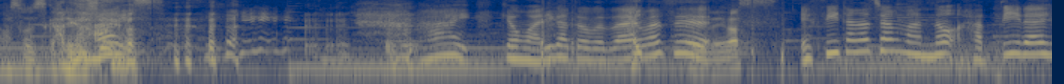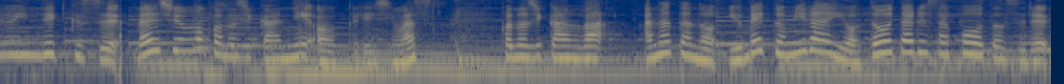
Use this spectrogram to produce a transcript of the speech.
あそうですか。ありがとうございます。はい、今日もありがとうございます。はい、ありがとうございます。エフィータナちゃんマンのハッピーライフインデックス来週もこの時間にお送りします。この時間はあなたの夢と未来をトータルサポートする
